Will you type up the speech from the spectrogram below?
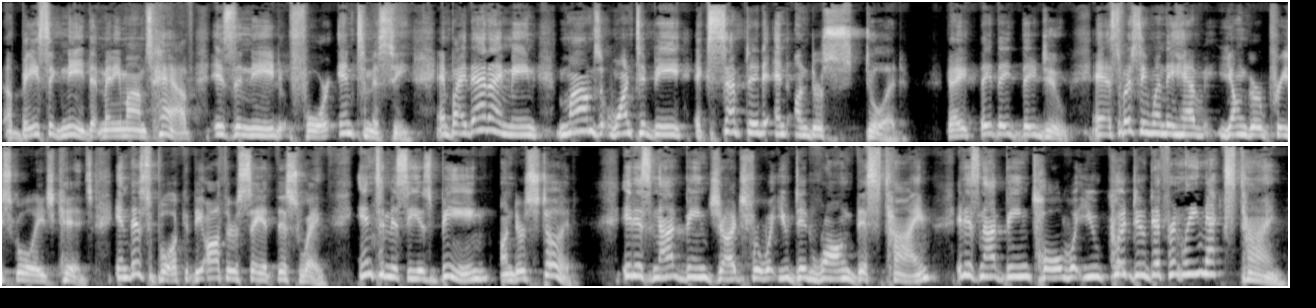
a basic need that many moms have is the need for intimacy. And by that I mean moms want to be accepted and understood. Okay. They, they, they do. And especially when they have younger preschool age kids. In this book, the authors say it this way. Intimacy is being understood. It is not being judged for what you did wrong this time. It is not being told what you could do differently next time.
